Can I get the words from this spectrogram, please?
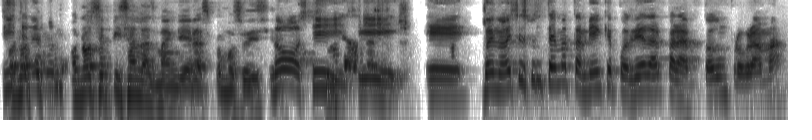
Sí, o, no, tenemos... o, no, se pisan las mangueras, como se dice. No, sí, sí. Eh, bueno, ese es un tema también que podría dar para todo un programa.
